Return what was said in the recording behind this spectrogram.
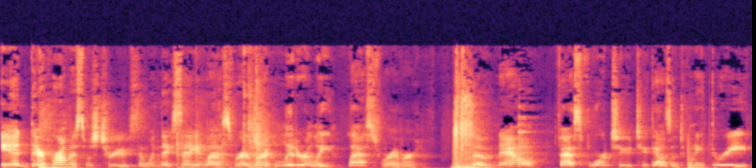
And their promise was true. So when they say it lasts forever, it literally lasts forever. So now, fast forward to 2023,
